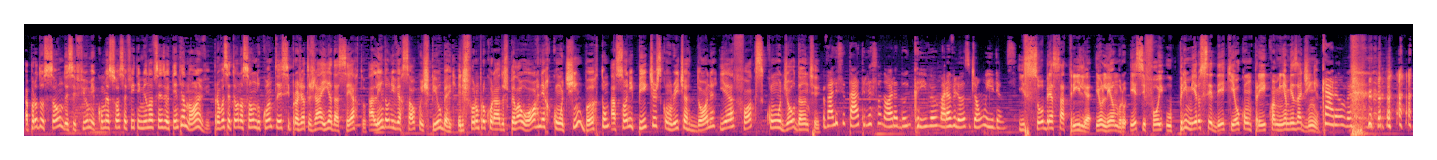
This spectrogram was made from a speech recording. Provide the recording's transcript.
A produção desse filme começou a ser feita em 1989. Para você ter uma noção do quanto esse projeto já ia dar certo, além da Universal com Spielberg, eles foram procurados pela Warner com o Tim Burton, a Sony Pictures com o Richard Donner e a Fox com o Joe Dante. Vale citar a trilha sonora do incrível e maravilhoso John Williams. E sobre essa trilha, eu lembro, esse foi o primeiro CD que eu comprei com a minha mesadinha. Caramba!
